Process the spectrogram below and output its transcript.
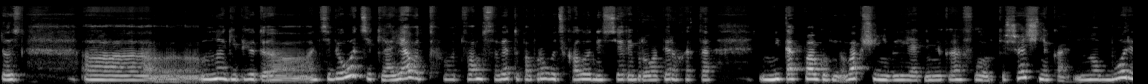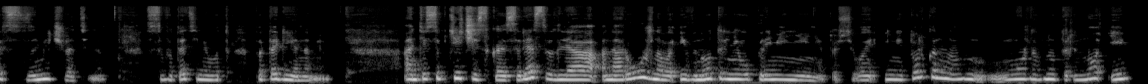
То есть э, многие пьют э, антибиотики, а я вот, вот вам советую попробовать коллоидное серебро. Во-первых, это не так пагубно, вообще не влияет на микрофлору кишечника, но борется замечательно с вот этими вот патогенами антисептическое средство для наружного и внутреннего применения. То есть его и не только можно внутрь, но и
